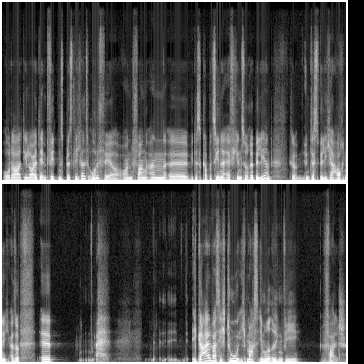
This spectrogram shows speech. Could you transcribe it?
Oder die Leute empfinden es plötzlich als unfair und fangen an, äh, wie das Kapuzineräffchen zu rebellieren. So, und das will ich ja auch nicht. Also äh, egal was ich tue, ich mache es immer irgendwie falsch.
